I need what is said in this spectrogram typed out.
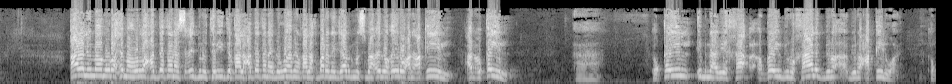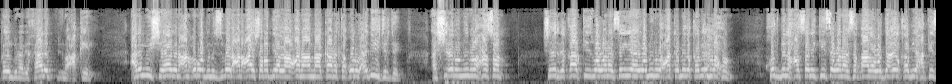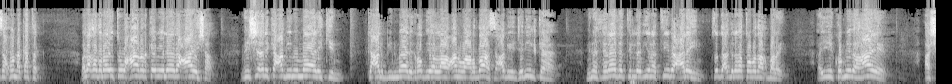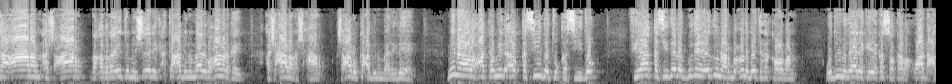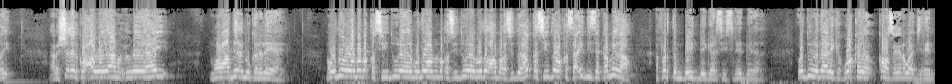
qala imaamu raximah llah xadathana saciid bnu taliidin qala xadathana ibn wahbin qala akhbarani jaabir bnu ismaaciil wagayruhu an aqiil an cuqayl cuqayl ibn abi cuqayl bnu khalid bnu caqiil waay cuqayl bn abi khalid bnu caqiil can ibni shihaabin can curwa bn zubayr can caaisha radi allahu canha anaha kanat taqul waxay dhihi jirtay ashicru minhu xasan shicirka qaarkiis waa wanaagsan yahay wa minhu waxaa kamida qabiilka xun khud bilxasani kiisa wanaagsan qaada wadaci lqabiixa kiisa xuna ka tag walaqad ra-ytu waxaan arkay bay leedaha caaisha min shicri kacb bni malikin kacb bn malik radia allahu canhu ardah saxaabiga jaliilkaha min athalathati aladiina tiiba calayhim saddexdii laga toobad aqbalay ayay ka mid ahaaye ashcaaran ashcaar laqad ra-ytu min shicri kacb bni malik waxaan arkay ashcaaran ashcaar ashcaaru kacb bnu malik leeyahay minhaa waxaa kamida alqasiidatu qasiido fiiha qasiidada gudaheeduna arbacuuna beyta ka kooban wa dalika iyo ka sokaba waa dhacday shicirka waxaa weeyaan wuxuu leeyahay mawaadiic buu kale leeyahay mawduuc walbaba qasiidu leeyahay mawduc walbaba qasiidu leyahy mawduc walba qasiidu hal qasiido oo qasaa'idiisa kamid a afartan beyt bay gaarsiisneed bay leedahay wa duuna dalika kuwa ka ka hooseeyana waa jireen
